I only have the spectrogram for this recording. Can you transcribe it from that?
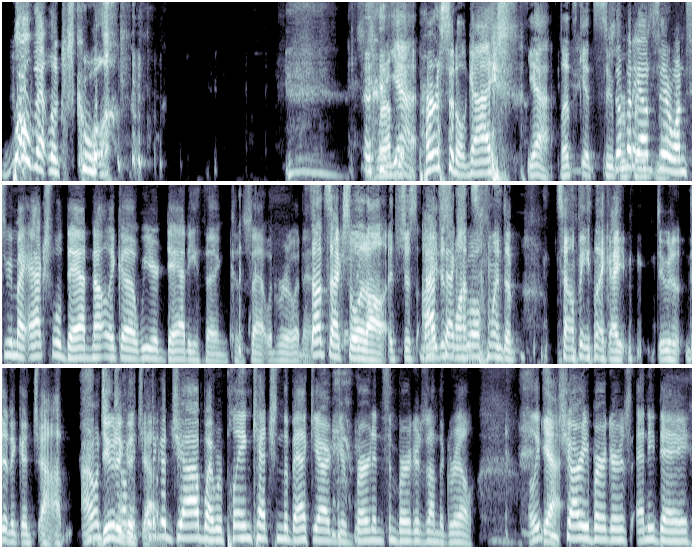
Whoa, that looks cool. This is where I'm Yeah. personal, guys. yeah, let's get super. Somebody out there wants to be my actual dad, not like a weird daddy thing, because that would ruin it. It's not sexual at all. It's just I Not just want someone to tell me like I do did a good job. I want do a to tell me good you did a good job while we're playing catch in the backyard. You're burning some burgers on the grill. I'll eat Yeah. some Shari burgers any day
